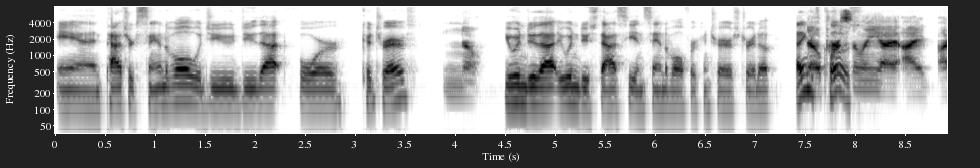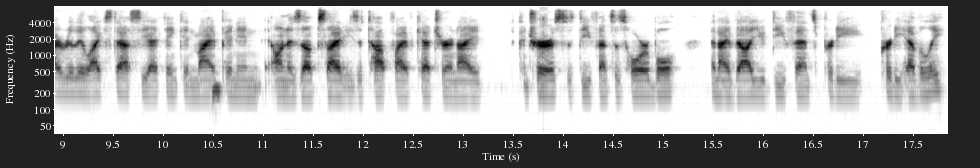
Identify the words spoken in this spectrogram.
and Patrick Sandoval, would you do that for Contreras? No. You wouldn't do that. You wouldn't do Stassi and Sandoval for Contreras straight up. I think No, it's close. personally, I, I, I really like Stassi. I think, in my opinion, on his upside, he's a top five catcher, and I Contreras' defense is horrible, and I value defense pretty pretty heavily.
